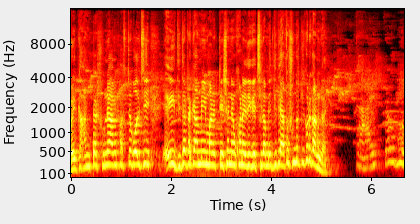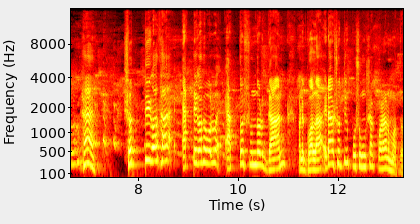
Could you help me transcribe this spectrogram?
ওই গানটা শুনে আমি ফার্স্টে বলছি এই দিদাটাকে আমি মানে স্টেশনে ওখানে দিয়ে গেছিলাম এই দিদি এত সুন্দর কী করে গান গায়। হ্যাঁ সত্যি কথা একটাই কথা বলব এত সুন্দর গান মানে গলা এটা সত্যি প্রশংসা করার মতো।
